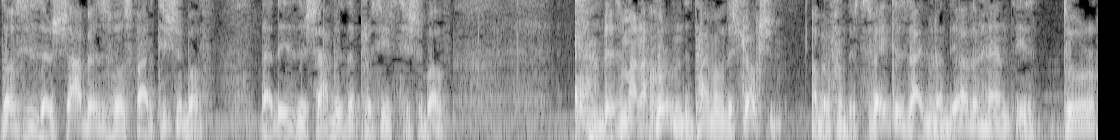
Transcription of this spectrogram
those is the Shabbos was far Tishabov. That is the Shabbos that precedes Tishabov. There's Manachurm, the time of destruction. But from the zweite side, but on the other hand, is durch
